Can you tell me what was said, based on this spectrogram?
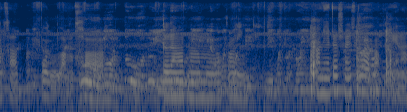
นะครับบนหลังคากระดาษน้ำแล้วก็ลิงอันนี้จะใช้สลับแบบนี้นะ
